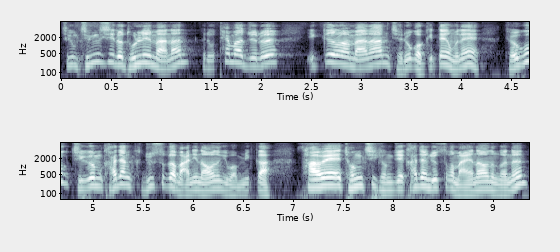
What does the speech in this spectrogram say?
지금 증시를 돌릴 만한 그리고 테마주를 이끌어 만한 재료가 없기 때문에 결국 지금 가장 뉴스가 많이 나오는 게 뭡니까? 사회, 정치, 경제 가장 뉴스가 많이 나오는 거는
